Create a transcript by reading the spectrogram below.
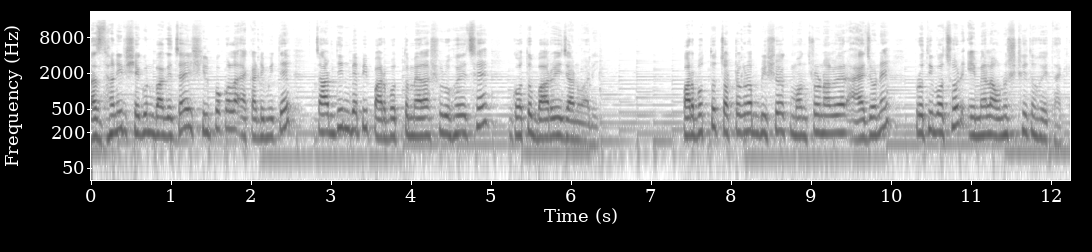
রাজধানীর সেগুন বাগিচায় শিল্পকলা একাডেমিতে চার দিনব্যাপী পার্বত্য মেলা শুরু হয়েছে গত বারোই জানুয়ারি। পার্বত্য চট্টগ্রাম বিষয়ক মন্ত্রণালয়ের আয়োজনে প্রতি বছর এই মেলা অনুষ্ঠিত হয়ে থাকে।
